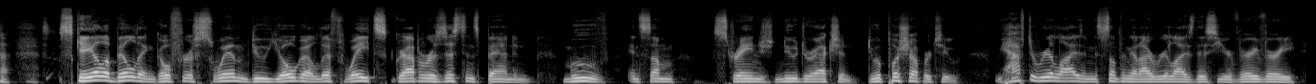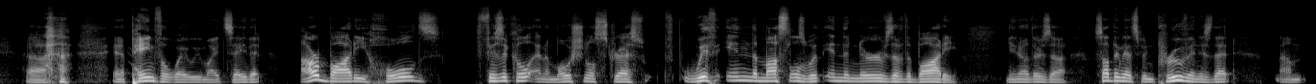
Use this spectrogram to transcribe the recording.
scale a building, go for a swim, do yoga, lift weights, grab a resistance band and move in some strange new direction. Do a push up or two we have to realize, and it's something that I realized this year very, very uh, in a painful way, we might say, that our body holds physical and emotional stress within the muscles, within the nerves of the body. You know, there's a something that's been proven is that um,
